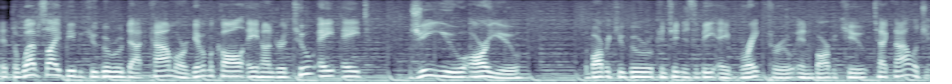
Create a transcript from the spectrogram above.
Hit the website, bbqguru.com, or give them a call, 800 288 GURU. The Barbecue Guru continues to be a breakthrough in barbecue technology.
